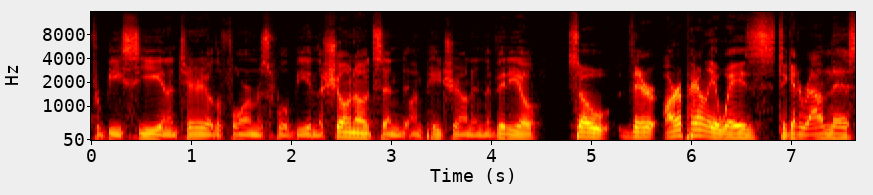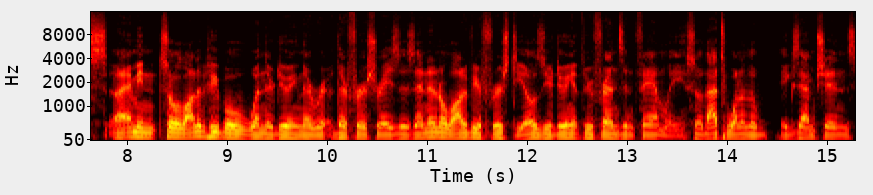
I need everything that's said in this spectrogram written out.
for BC and Ontario. The forms will be in the show notes and on Patreon in the video. So there are apparently ways to get around this. Uh, I mean, so a lot of people when they're doing their their first raises and in a lot of your first deals, you're doing it through friends and family. So that's one of the exemptions.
